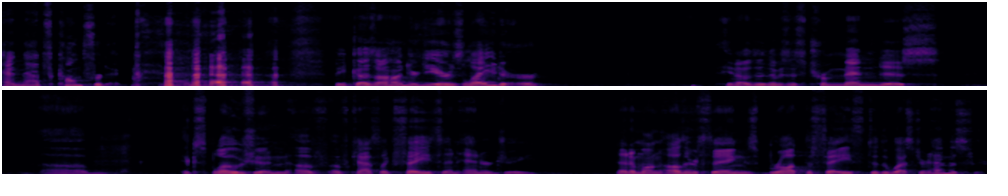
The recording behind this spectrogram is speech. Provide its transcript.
And that's comforting. because a hundred years later, you know, there was this tremendous um, explosion of, of Catholic faith and energy that, among other things, brought the faith to the Western Hemisphere.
